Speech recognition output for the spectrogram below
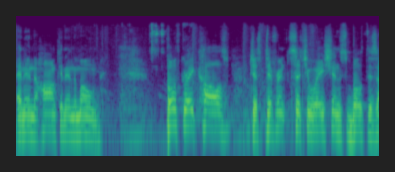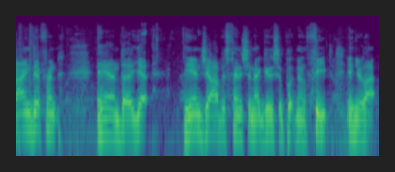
and then the honk and then the moan. Both great calls, just different situations, both designed different, and uh, yet the end job is finishing that goose and putting the feet in your lap.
